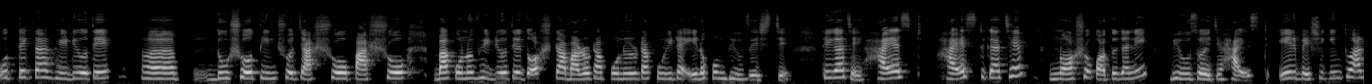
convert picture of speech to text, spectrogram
প্রত্যেকটা ভিডিওতে দুশো, তিনশো, চারশো, পাঁচশো বা কোনো ভিডিওতে দশটা, বারোটা, পনেরোটা, কুড়িটা এরকম ভিউজ এসছে। ঠিক আছে? হায়েস্ট হায়েস্ট গেছে নশো কত জানি ভিউজ হয়েছে হায়েস্ট এর বেশি কিন্তু আর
